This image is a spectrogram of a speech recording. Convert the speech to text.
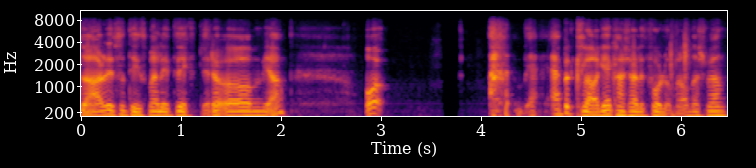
Da er det disse ting som er litt viktigere. Og ja. Og jeg beklager, jeg kanskje har litt fordommer, Anders, men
